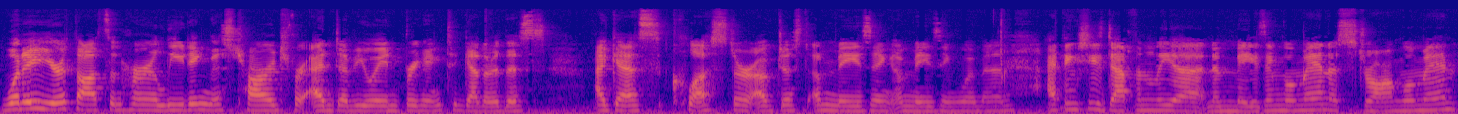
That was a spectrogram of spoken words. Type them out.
what are your thoughts on her leading this charge for NWA and bringing together this I guess, cluster of just amazing, amazing women. I think she's definitely a, an amazing woman, a strong woman,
